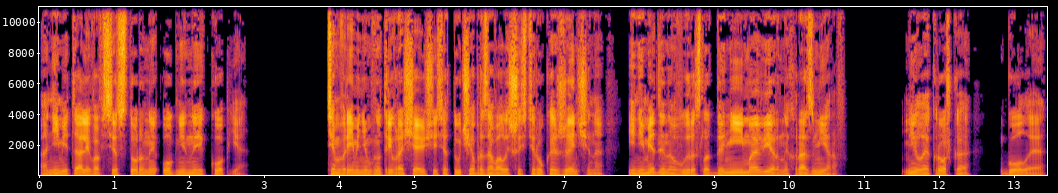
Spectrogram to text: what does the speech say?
Они метали во все стороны огненные копья. Тем временем внутри вращающейся тучи образовалась шестирукая женщина и немедленно выросла до неимоверных размеров. Милая крошка, голая,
